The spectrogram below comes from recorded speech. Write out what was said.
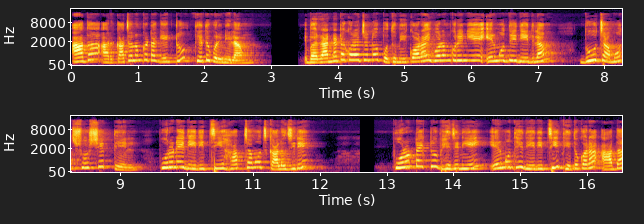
আদা আর কাঁচা লঙ্কাটাকে একটু থেতো করে নিলাম। এবার রান্নাটা করার জন্য প্রথমে কড়াই গরম করে নিয়ে এর মধ্যে দিয়ে দিলাম দু চামচ সর্ষের তেল। ফোড়নে দিয়ে দিচ্ছি হাফ চামচ কালো জিরে। ফোড়নটা একটু ভেজে নিয়েই এর মধ্যে দিয়ে দিচ্ছি থেতো করা আদা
